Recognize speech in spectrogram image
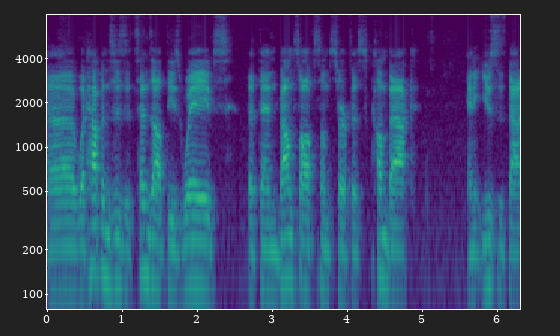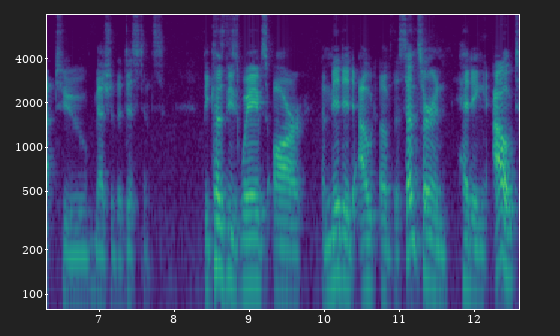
uh, what happens is it sends out these waves that then bounce off some surface, come back, and it uses that to measure the distance. Because these waves are emitted out of the sensor and heading out,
